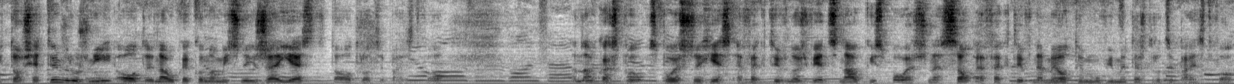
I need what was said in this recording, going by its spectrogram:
I to się tym różni od nauk ekonomicznych, że jest to, drodzy Państwo, w naukach spo społecznych jest efektywność, więc nauki społeczne są efektywne. My o tym mówimy też, drodzy Państwo,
